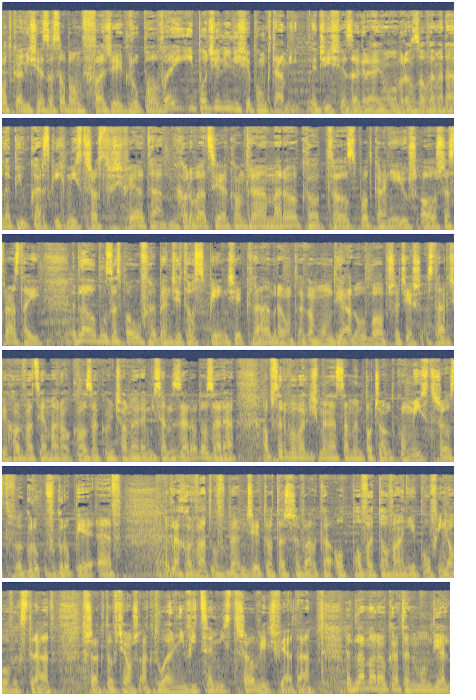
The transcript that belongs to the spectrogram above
Spotkali się ze sobą w fazie grupowej i podzielili się punktami. Dziś zagrają o brązowe medale piłkarskich Mistrzostw Świata. Chorwacja kontra Maroko to spotkanie już o 16. Dla obu zespołów będzie to spięcie klamrą tego mundialu, bo przecież starcie Chorwacja-Maroko zakończone remisem 0 do 0 obserwowaliśmy na samym początku mistrzostw w, gru w grupie F. Dla Chorwatów będzie to też walka o powetowanie półfinałowych strat, wszak to wciąż aktualni wicemistrzowie świata. Dla Maroka ten mundial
